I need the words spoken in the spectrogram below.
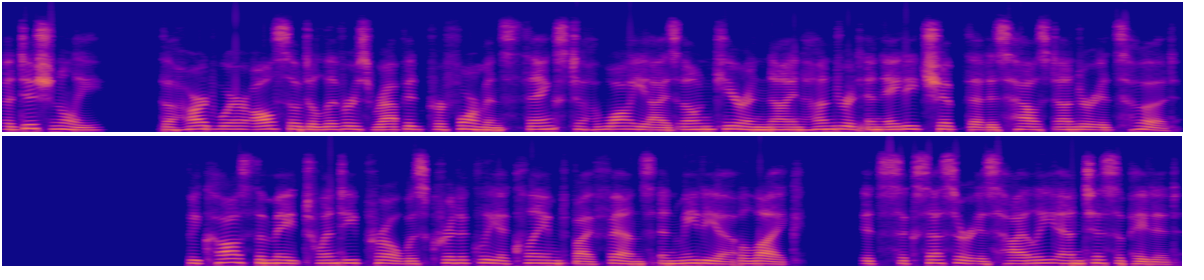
Additionally, the hardware also delivers rapid performance thanks to Huawei's own Kirin 980 chip that is housed under its hood. Because the Mate 20 Pro was critically acclaimed by fans and media alike, its successor is highly anticipated.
